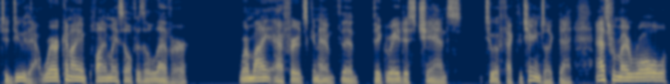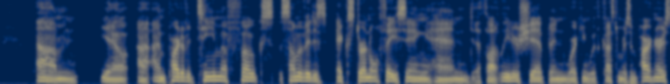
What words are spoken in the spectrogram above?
to do that. Where can I apply myself as a lever where my efforts can have the the greatest chance to affect a change like that? As for my role um, you know, I'm part of a team of folks. Some of it is external facing and thought leadership and working with customers and partners.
